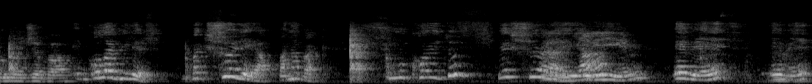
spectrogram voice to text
Sarıyorum acaba? e, olabilir. Bak şöyle yap bana bak. Şunu koydum ve şöyle Ben yap. geriyim. Evet. Evet.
